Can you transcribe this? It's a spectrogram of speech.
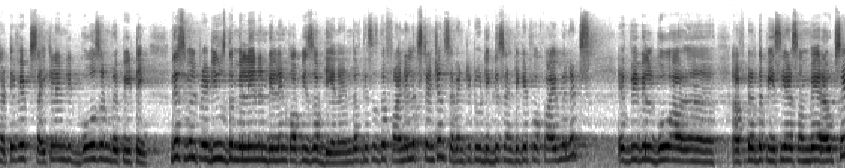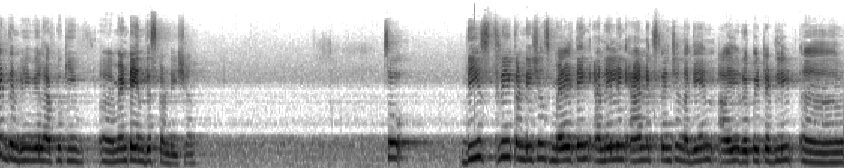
35th cycle and it goes on repeating. This will produce the million and billion copies of dna and the, this is the final extension 72 degree centigrade for 5 minutes. If we will go after the pcr somewhere outside then we will have to keep maintain this condition. So these three conditions melting annealing and extension again i repeatedly uh,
